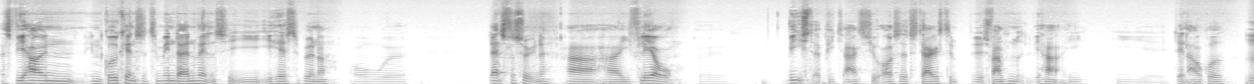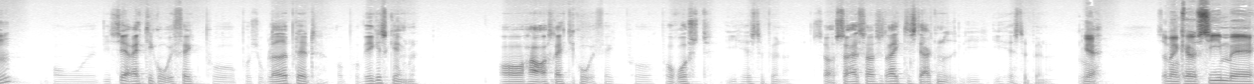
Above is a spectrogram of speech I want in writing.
altså vi har jo en, en godkendelse til mindre anvendelse i, i hestebønder, og øh, landsforsøgene har, har i flere år øh, vist, at Pictaktiv også er det stærkeste øh, svampemiddel, vi har i, i øh, den afgrøde. Mm? Og øh, vi ser rigtig god effekt på, på chokoladeplet og på væggeskimmel, og har også rigtig god effekt på, på rust i hestebønder. Så, så altså også et rigtig stærkt middel i, i hestebønder. Ja, så man kan jo sige med,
